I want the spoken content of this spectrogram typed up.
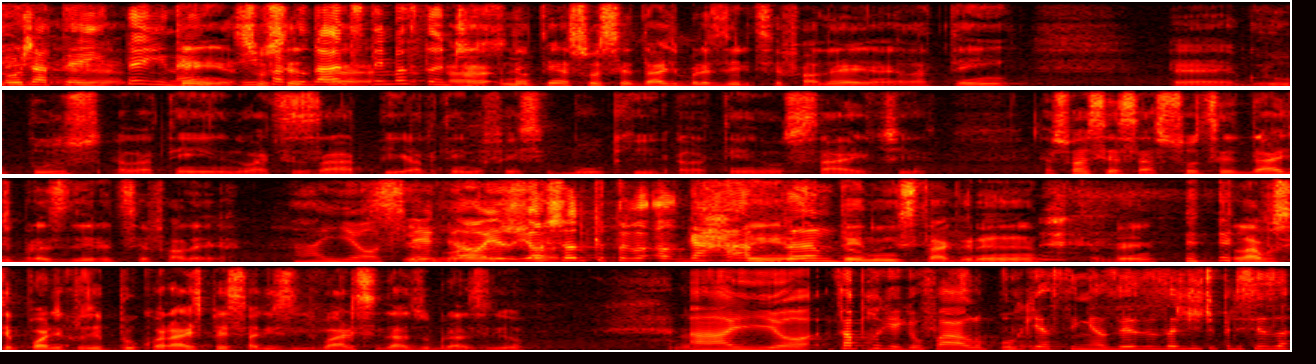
Ou já tem? é, tem, né? Tem. Em faculdades tem bastante a- isso, Não né? tem a Sociedade Brasileira de Cefaleia, ela tem é, grupos, ela tem no WhatsApp, ela tem no Facebook, ela tem no site. É só acessar Sociedade Brasileira de Cefaleia. Ai, ó, que Você legal. vai Eu, achar- achando que estou Tem, arrasando. tem no Instagram também. Lá você pode, inclusive, procurar especialistas de várias cidades do Brasil. Aí, ó. Sabe por que que eu falo? Porque, assim, às vezes a gente precisa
